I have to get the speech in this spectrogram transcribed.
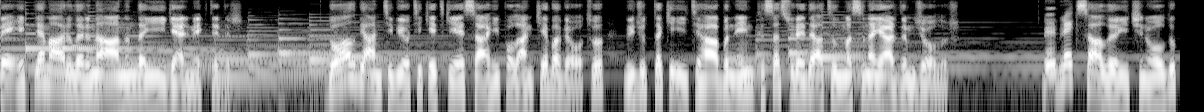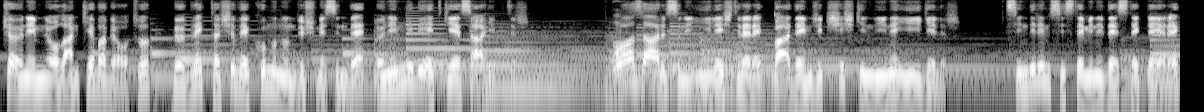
ve eklem ağrılarına anında iyi gelmektedir. Doğal bir antibiyotik etkiye sahip olan kebabe otu, vücuttaki iltihabın en kısa sürede atılmasına yardımcı olur. Böbrek sağlığı için oldukça önemli olan kebabe otu, böbrek taşı ve kumunun düşmesinde önemli bir etkiye sahiptir. Boğaz ağrısını iyileştirerek bademcik şişkinliğine iyi gelir. Sindirim sistemini destekleyerek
